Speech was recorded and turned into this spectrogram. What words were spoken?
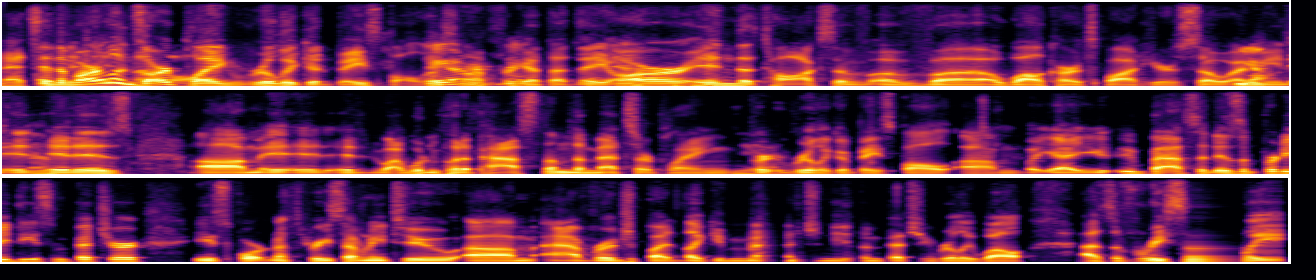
Mets and the have been Marlins are ball. playing really good baseball. Let's are, not forget they- that they yeah. are Mm-hmm. in the talks of of uh, a wild card spot here. So I Yeah. mean, it, Yeah. it is. Um, it, it, it- I wouldn't put it past them. The Mets are playing Yeah. pretty, really good baseball. Um, but yeah, you, Bassitt is a pretty decent pitcher. He's sporting a 372 um, average, but like you mentioned, he's been pitching really well as of recently.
